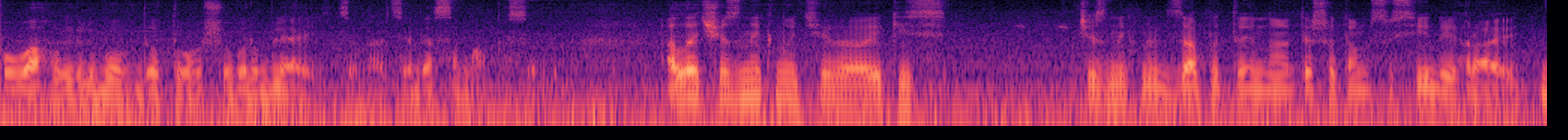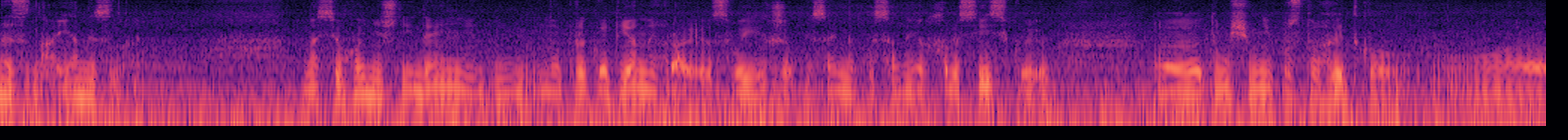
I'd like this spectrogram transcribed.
повагу і любов до того, що виробляє ця нація, да, сама по собі. Але чи зникнуть е, якісь, чи зникнуть запити на те, що там сусіди грають? Не знаю, я не знаю. На сьогоднішній день, наприклад, я не граю своїх же пісень, написаних російською, е, тому що мені просто гидко. Е,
